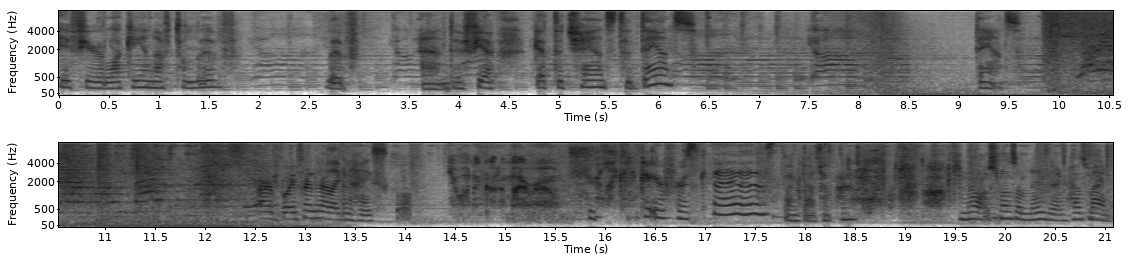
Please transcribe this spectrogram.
If you're lucky enough to live, live. And if you get the chance to dance, dance. Our boyfriends are like in high school. You want to go to my room? You're like gonna get your first kiss. Like that, okay? No, it smells amazing. How's mine?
